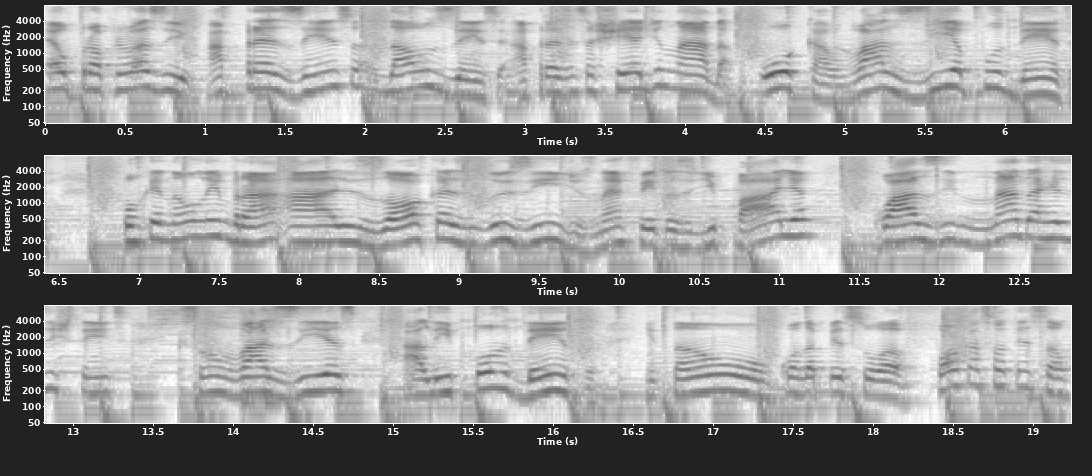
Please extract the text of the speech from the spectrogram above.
é o próprio vazio, a presença da ausência, a presença cheia de nada, oca, vazia por dentro. Por que não lembrar as ocas dos índios, né? Feitas de palha, quase nada resistentes, que são vazias ali por dentro. Então, quando a pessoa foca sua atenção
